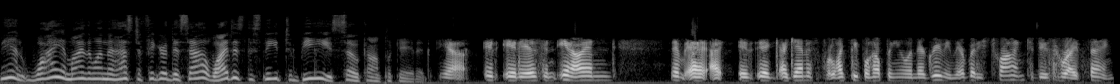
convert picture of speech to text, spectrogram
man, why am I the one that has to figure this out? Why does this need to be so complicated? Yeah, it it is, and you know, and I, I, uh, it, it, again, it's like people helping you when they're grieving. Everybody's trying to do the right thing,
